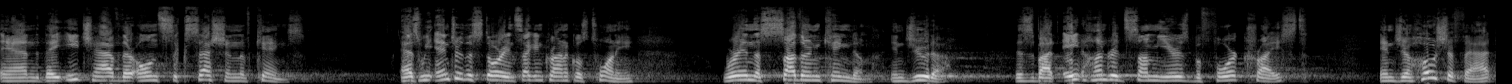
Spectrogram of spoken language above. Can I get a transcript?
and they each have their own succession of kings. As we enter the story in 2 Chronicles 20, we're in the southern kingdom in Judah. This is about 800 some years before Christ, and Jehoshaphat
